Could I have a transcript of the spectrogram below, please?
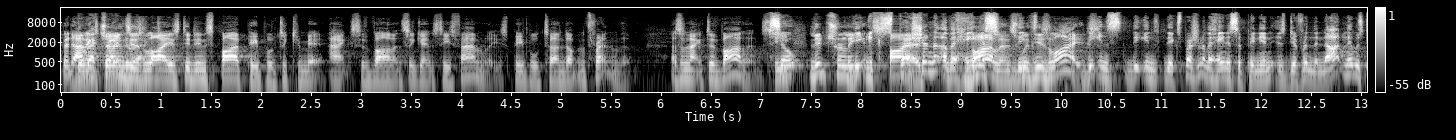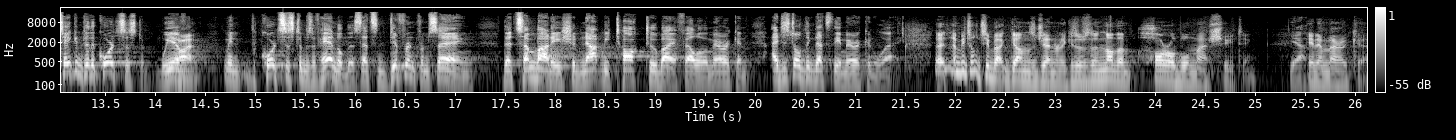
But Alex Jones's lies did inspire people to commit acts of violence against these families. People turned up and threatened them. As an act of violence. So he literally the inspired expression of a heinous, violence the- with his lies. The, ins- the, the expression of a heinous opinion is different than not, and it was taken to the court system. We have, Right. I mean, the court systems have handled this. That's different from saying that somebody should not be talked to by a fellow American. I just don't think that's the American way. Let, let me talk to you about guns generally, because there was another horrible mass shooting Yeah. in America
